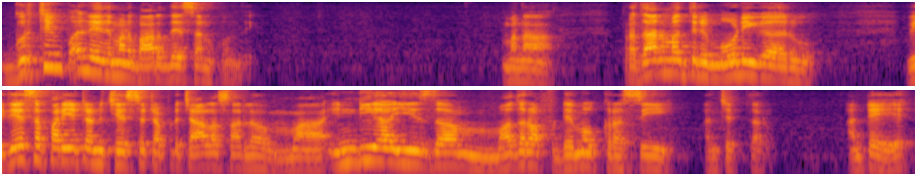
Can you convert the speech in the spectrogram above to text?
గుర్తింపు అనేది మన భారతదేశానికి ఉంది. మన ప్రధానమంత్రి మోడీ గారు విదేశ పర్యటన చేసేటప్పుడు చాలాసార్లు మా India is the mother of democracy అని చెప్తారు. అంటే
